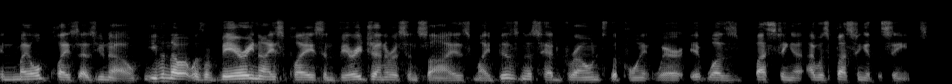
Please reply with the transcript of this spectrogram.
in my old place, as you know, even though it was a very nice place and very generous in size, my business had grown to the point where it was busting. I was busting at the seams.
